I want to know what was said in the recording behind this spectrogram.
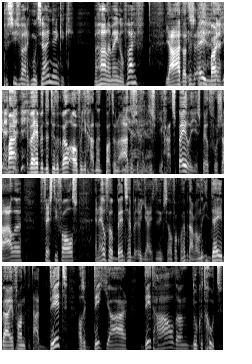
precies waar ik moet zijn, denk ik. We halen 105. Ja, dat is één. Maar, je- maar we hebben het natuurlijk wel over, je gaat naar het patronaat. Ja, dus je, je, je gaat spelen. Je speelt voor zalen, festivals. En heel veel bands hebben, jij denk ik zelf ook wel, hebben daar wel een idee bij van... Nou, dit, als ik dit jaar dit haal, dan doe ik het goed.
